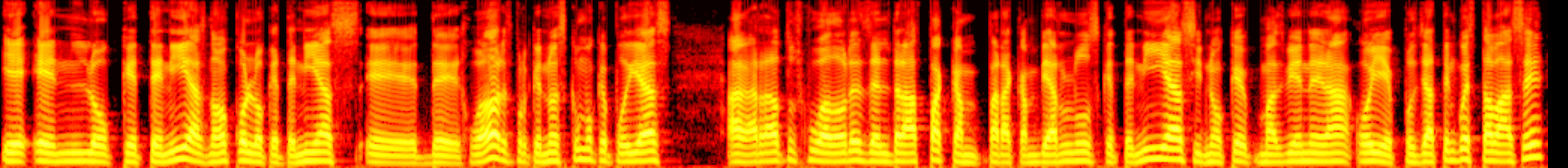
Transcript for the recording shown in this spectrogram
eh, en lo que tenías, ¿no? Con lo que tenías eh, de jugadores, porque no es como que podías agarrar a tus jugadores del draft para cambiar los que tenías, sino que más bien era, oye, pues ya tengo esta base,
